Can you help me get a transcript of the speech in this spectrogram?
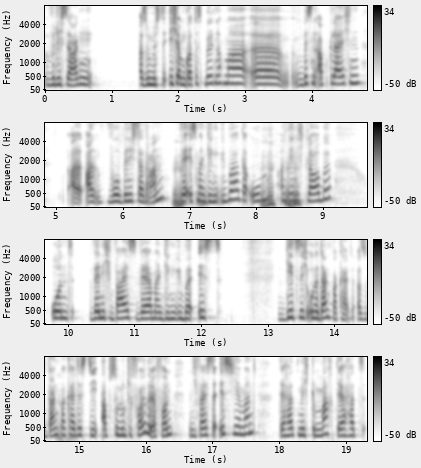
würde ich sagen, also müsste ich am Gottesbild noch mal äh, ein bisschen abgleichen wo bin ich da dran? Mhm. Wer ist mein Gegenüber da oben, mhm. an den mhm. ich glaube? Und wenn ich weiß, wer mein Gegenüber ist, geht es nicht ohne Dankbarkeit. Also Dankbarkeit mhm. ist die absolute Folge davon. Wenn ich weiß, da ist jemand, der hat mich gemacht, der hat,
